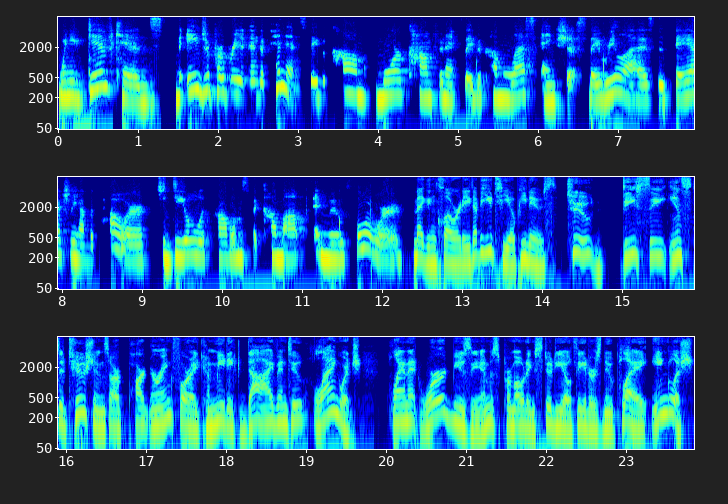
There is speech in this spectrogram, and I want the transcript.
When you give kids the age appropriate independence, they become more confident. They become less anxious. They realize that they actually have the power to deal with problems that come up and move forward. Megan Cloherty, WTOP News. Two DC institutions are partnering for a comedic dive into language. Planet Word Museum is promoting Studio Theater's new play, English.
